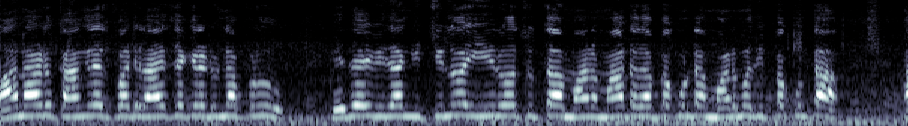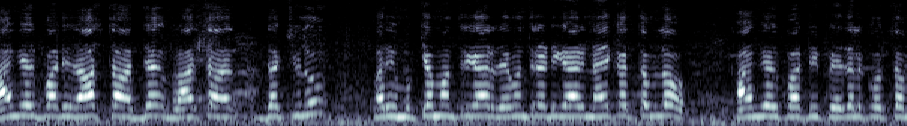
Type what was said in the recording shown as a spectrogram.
ఆనాడు కాంగ్రెస్ పార్టీ రాజశేఖర రెడ్డి ఉన్నప్పుడు ఏదే విధంగా ఇచ్చిందో ఈ రోజు చుట్టా మన మాట తప్పకుండా మడమ తిప్పకుండా కాంగ్రెస్ పార్టీ రాష్ట్ర అధ్య రాష్ట్ర అధ్యక్షులు మరి ముఖ్యమంత్రి గారు రేవంత్ రెడ్డి గారి నాయకత్వంలో కాంగ్రెస్ పార్టీ పేదల కోసం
